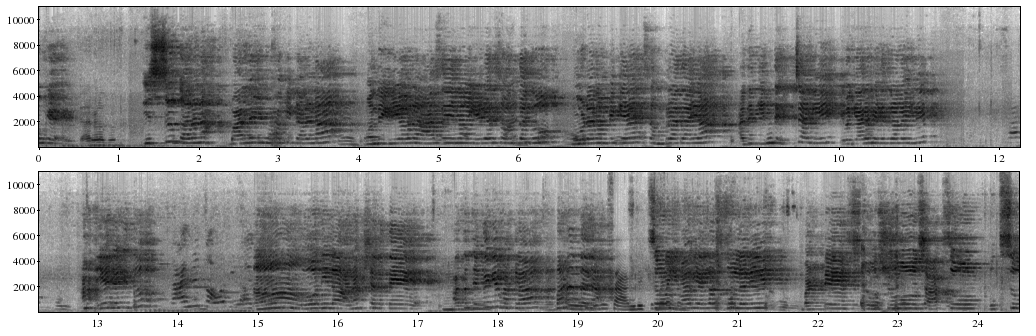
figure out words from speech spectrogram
ಓಕೆ ಇಷ್ಟು ಕಾರಣ ಬಾಲ್ಯ ವಿವಾಹಕ್ಕೆ ಕಾರಣ. ಒಂದು ಹಿರಿಯವರ ಆಸೆಯನ್ನು ಈಡೇರಿಸುವಂತದ್ದು ಮೂಢನಂಬಿಕೆ, ಸಂಪ್ರದಾಯ. ಅದಕ್ಕಿಂತ ಹೆಚ್ಚಾಗಿ ಇವಾಗ ಯಾರು ಹೇಳಿದ್ರಲ್ಲ ಇಲ್ಲಿ? ಏನ್ ಹೇಳಿದ್ದು? ಹಾ, ಓದಿಲ್ಲ, ಅನಕ್ಷರತೆ. ಅದ್ರ ಜೊತೆಗೆ ಮಕ್ಕಳ ಬಡತನ. ಸೊ ಇವಾಗ ಎಲ್ಲ ಸ್ಕೂಲಲ್ಲಿ ಬಟ್ಟೆ ಶೂ ಸಾಕ್ಸು ಬುಕ್ಸು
